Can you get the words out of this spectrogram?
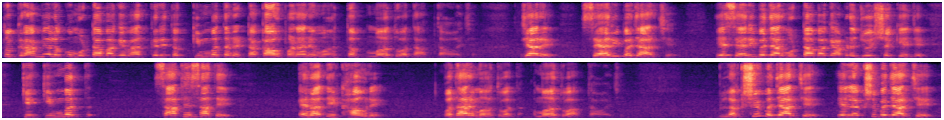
તો ગ્રામ્ય લોકો મોટા ભાગે વાત કરીએ તો કિંમત અને ટકાઉપણાને મહત્વ મહત્વતા આપતા હોય છે. જ્યારે શહેરી બજાર છે, એ શહેરી બજાર મોટા ભાગે આપણે જોઈ શકીએ છીએ કે કિંમત સાથે સાથે એના દેખાવને વધારે મહત્વ મહત્વ આપતા હોય છે. લક્ષ્ય બજાર છે, એ લક્ષ્ય બજાર છે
